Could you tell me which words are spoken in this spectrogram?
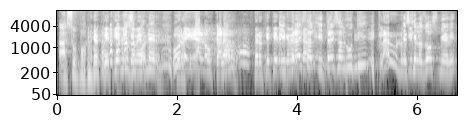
A suponer. ¿Qué tiene Vamos que a ver? suponer. Una Pero- idea loca, pero ¿qué tiene ¿Y que ver? traes, Chávez? al, ¿Y traes al Guti? Claro, no es tiene- que los dos, mira, bien,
